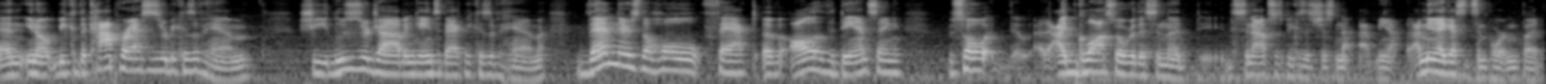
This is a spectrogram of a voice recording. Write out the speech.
And you know, because the cop harasses her because of him. She loses her job and gains it back because of him. Then there's the whole fact of all of the dancing. So I glossed over this in the synopsis because it's just not. I mean, I mean, I guess it's important, but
